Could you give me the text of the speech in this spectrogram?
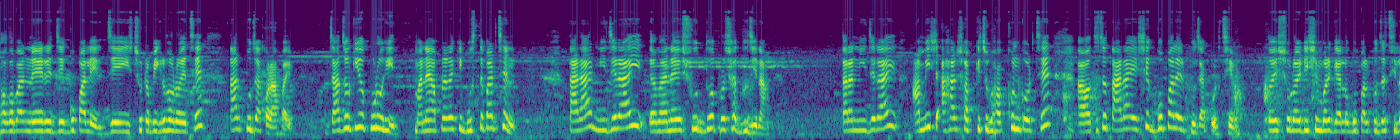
ভগবানের যে গোপালের যেই ছোট বিগ্রহ রয়েছে, তার পূজা করা হয়। যাজকীয় পুরোহিত মানে আপনারা কি বুঝতে পারছেন? তারা নিজেরাই মানে শুদ্ধ প্রসাদ বুঝি না। তারা নিজেরাই আমিষ, আহার সব কিছু ভক্ষণ করছে অথচ তারা এসে গোপালের পূজা করছে। তো এই ষোলোই ডিসেম্বর গেল, গোপাল পূজা ছিল।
